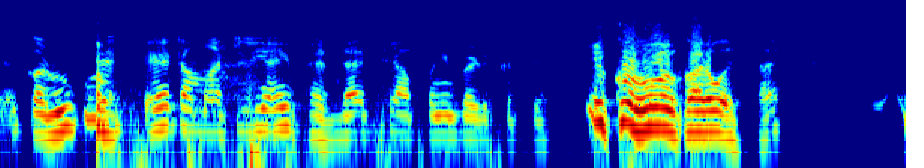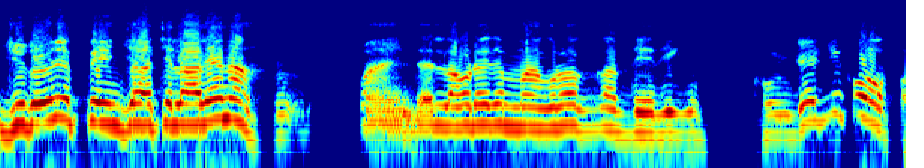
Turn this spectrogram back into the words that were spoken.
ਇਹ ਕਰੂ ਕੋਈ? ਇਹ ਤਾਂ ਮਛਲੀਆਂ ਹੀ ਫਿਰਦਾ ਇੱਥੇ ਆਪਣੀ ਬੈਠ ਤੇ। ਇੱਕ ਹੋਰ ਕਰ ਓਏ। ਹੈਂ? ਜਦੋਂ ਇਹਨੇ ਪੇਂਜਾ ਚਲਾ ਲਿਆ ਨਾ ਪੈਂਦੇ ਲੋੜੇ ਦੇ ਮਗਰੋਂ ਕ- ਦੇ ਦੀ ਖੁੰਡੇ ਦੀ ਕੋਪ?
